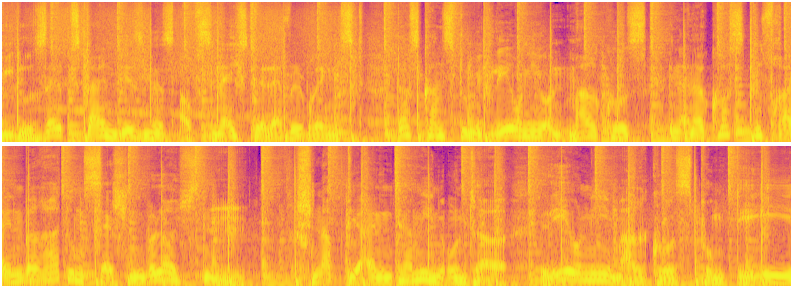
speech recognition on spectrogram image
Wie du selbst dein Business aufs nächste Level bringst, das kannst du mit Leonie und Markus in einer kostenfreien Beratungssession beleuchten. Schnapp dir einen Termin unter leoniemarkus.de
